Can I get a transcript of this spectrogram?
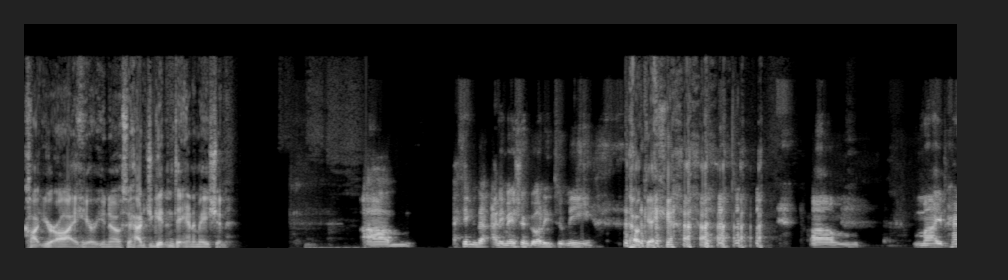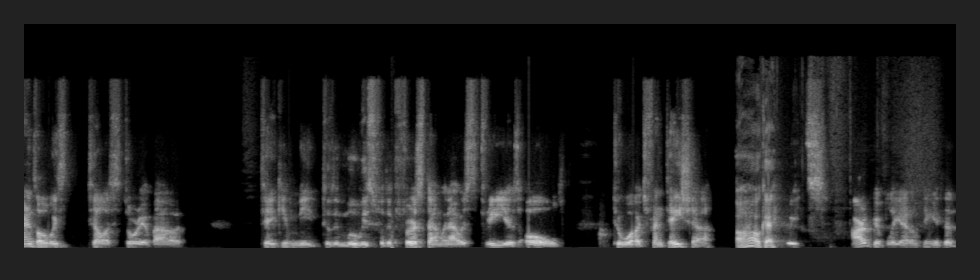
caught your eye here? You know, so how did you get into animation? Um, I think that animation got into me. okay. um, my parents always tell a story about taking me to the movies for the first time when I was three years old to watch Fantasia. Oh, okay. Which arguably, I don't think it's a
